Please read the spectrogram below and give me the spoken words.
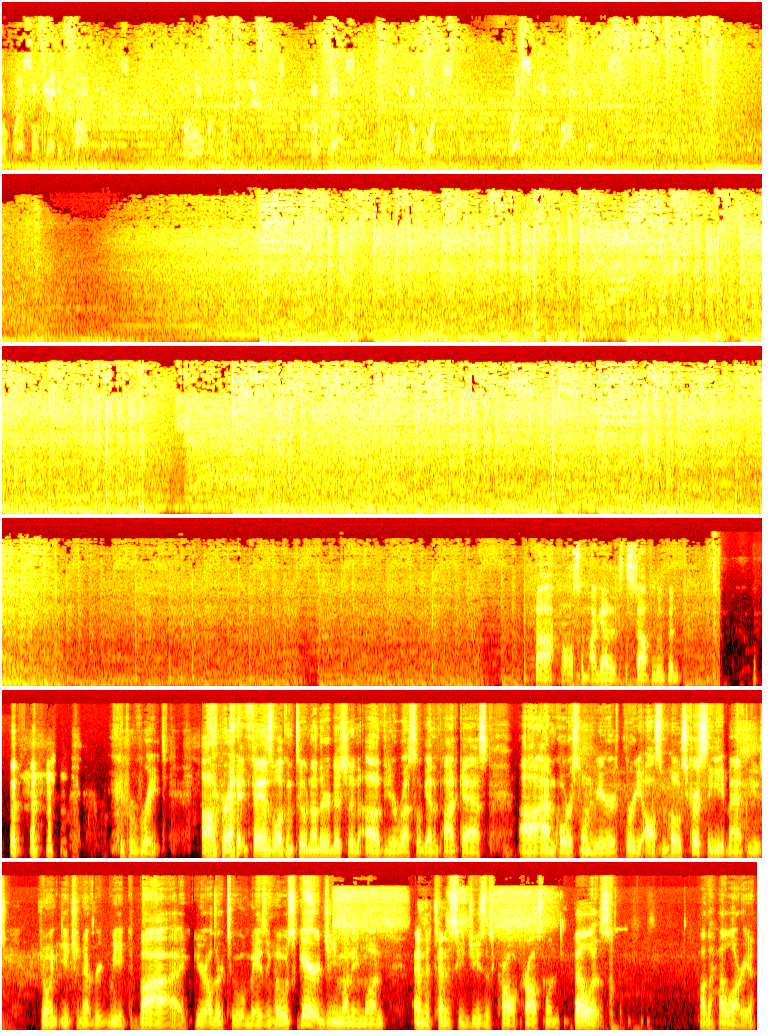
the WrestleGeddon Podcast. For over three years, the best of the worst wrestling podcasts. Awesome. I got it to stop looping. Great. All right, fans, welcome to another edition of your WrestleGeddon podcast. Uh, I'm, of course, one of your three awesome hosts, Chris the Heat Matthews, joined each and every week by your other two amazing hosts, Garrett G Money Mun and the Tennessee Jesus Carl Crossland. Fellas, how the hell are you?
